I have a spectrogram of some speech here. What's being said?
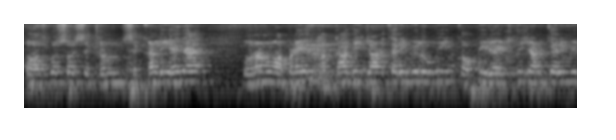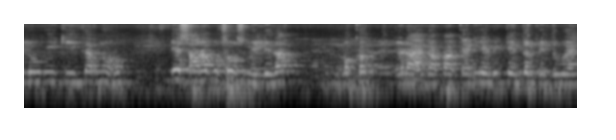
ਬਹੁਤ ਕੁਝ ਸਿੱਖਣ ਸਿੱਖਣ ਲਈ ਹੈਗਾ। ਉਹਨਾਂ ਨੂੰ ਆਪਣੇ ਹੱਕਾਂ ਦੀ ਜਾਣਕਾਰੀ ਮਿਲੂਗੀ ਕਾਪੀਰਾਈਟ ਦੀ ਜਾਣਕਾਰੀ ਮਿਲੂਗੀ, ਕੀ ਕਰਨ ਉਹ। ਇਹ ਸਾਰਾ ਕੁਝ ਉਸ ਮੇਲੇ ਦਾ ਮੁੱਖ ਜਿਹੜਾ ਹੈਗਾ ਆਪਾਂ ਕਹਿ ਲਈਏ ਵੀ ਕੇਂਦਰ ਬਿੰਦੂ ਹੈ।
